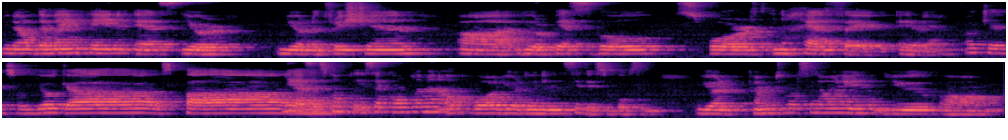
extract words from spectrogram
you know, the main thing is your your nutrition, uh, your peaceful sport in a healthy area. Okay, so yoga, spa. Yes, it's, compl- it's a complement of what you're doing in the city. Supposing you are coming to Barcelona and you um,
